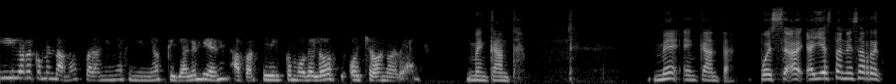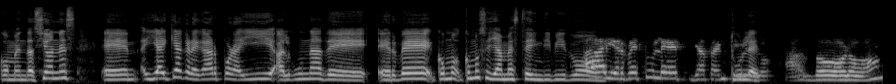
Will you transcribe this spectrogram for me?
Y lo recomendamos para niñas y niños que ya leen bien a partir como de los 8 o 9 años. Me encanta. Me encanta. Pues ahí están esas recomendaciones. Eh, y hay que agregar por ahí alguna de Hervé, ¿cómo, cómo se llama este individuo? Ay, Hervé Tulet, ya saben que lo adoro,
